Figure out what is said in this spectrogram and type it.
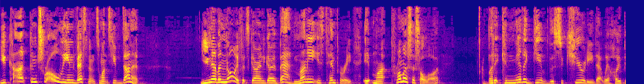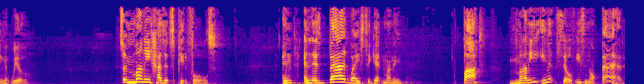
You can't control the investments once you've done it. You never know if it's going to go bad. Money is temporary. It might promise us a lot, but it can never give the security that we're hoping it will. So money has its pitfalls. And, and there's bad ways to get money, but money in itself is not bad.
